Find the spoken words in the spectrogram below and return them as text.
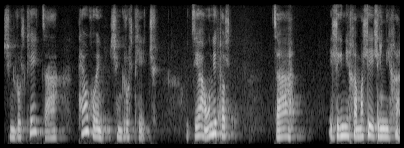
шингэрүүлт хий. За 50% шингэрүүлт хийж үзье. Үүний тулд за элэгнийхээ малын элэгнийхээ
